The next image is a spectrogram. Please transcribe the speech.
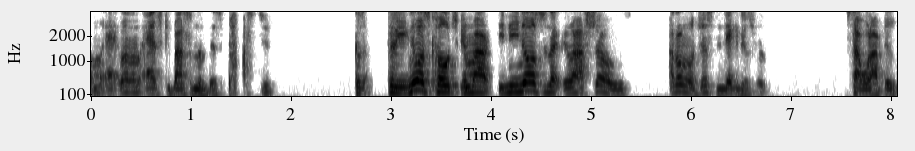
I'm going to ask you about something that's positive. Because you know, as coach in my you know, in our shows, I don't know just negatives. Really. It's not what I do.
